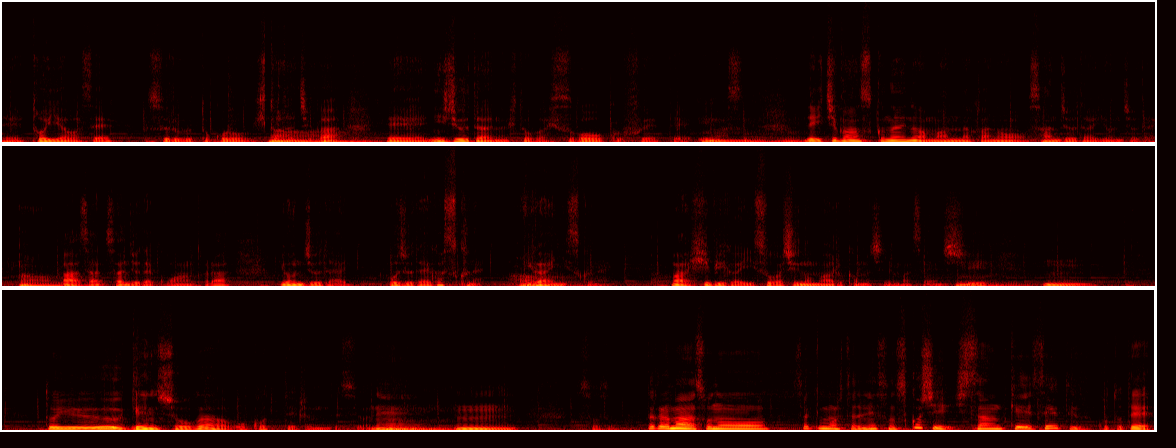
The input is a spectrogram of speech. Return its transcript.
えー問い合わせするところ人たちが、えー20代の人がすごく増えています。で一番少ないのは真ん中の30代、40代。あー。あさ30代後半から40代、50代が少ない。意外に少ない、まあ、日々が忙しいのもあるかもしれませんし、うんという現象が起こってるんですよね。ううんそうそう。だからまあそのさっきも言ったようにねその少し資産形成ということで、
